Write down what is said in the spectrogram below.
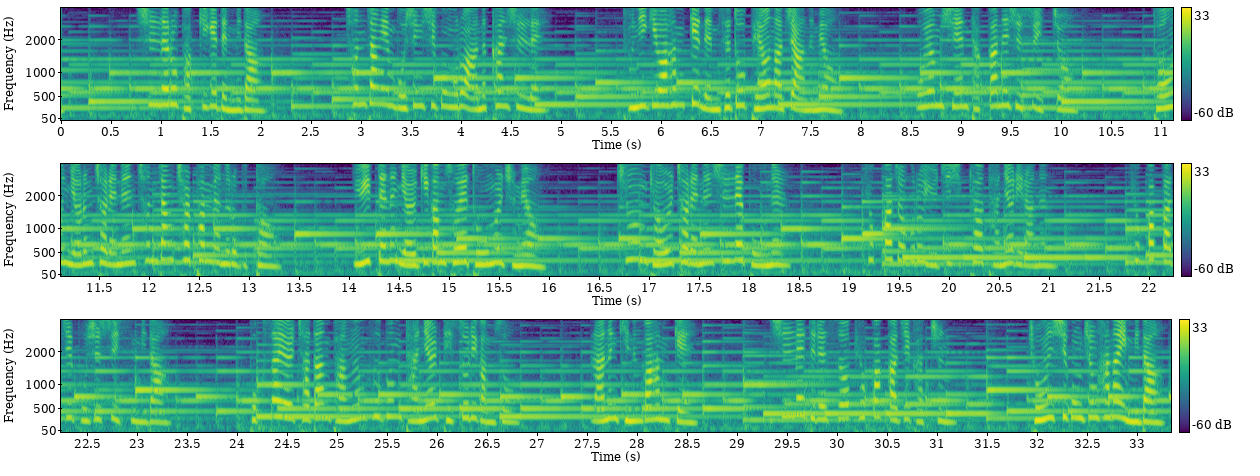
실내로 바뀌게 됩니다. 천장 엠보싱 시공으로 아늑한 실내 분위기와 함께 냄새도 배어나지 않으며 오염 시엔 닦아내실 수 있죠. 더운 여름철에는 천장 철판면으로부터 유입되는 열기 감소에 도움을 주며 추운 겨울철에는 실내 보온을 효과적으로 유지시켜 단열이라는 효과까지 보실 수 있습니다. 복사열 차단 방음 흡음 단열 빗소리 감소 라는 기능과 함께 실내 드레스업 효과까지 갖춘 좋은 시공 중 하나입니다.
